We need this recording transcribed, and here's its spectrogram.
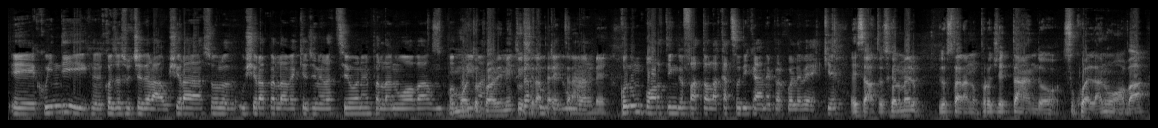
E quindi eh, cosa succederà? Uscirà, solo, uscirà per la vecchia generazione, per la nuova, un po' Molto prima? probabilmente uscirà per due, entrambe. Con un porting fatto alla cazzo di cane per quelle vecchie. Esatto, secondo me lo, lo staranno progettando su quella nuova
